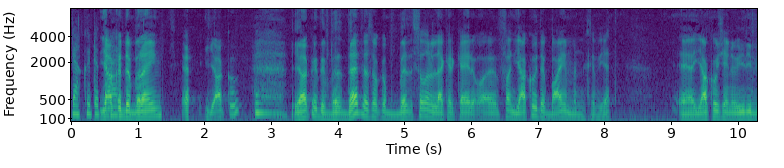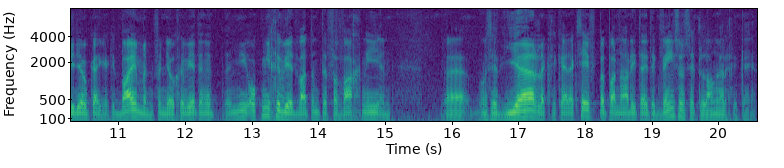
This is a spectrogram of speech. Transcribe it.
Jaco de Jaco Bruin. de Bruin. Jaco. Jaco. Dit was ook 'n besonder lekker kuier Eh, van Jaco het ek baie min geweet. Eh uh, Jaco as jy nou hierdie video kyk, ek het baie min van jou geweet en het nie ook nie geweet wat om te verwag nie en uh ons het heerlik gekuier. Ek sê vir Pippa na die tyd, ek wens ons het langer gekuier.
